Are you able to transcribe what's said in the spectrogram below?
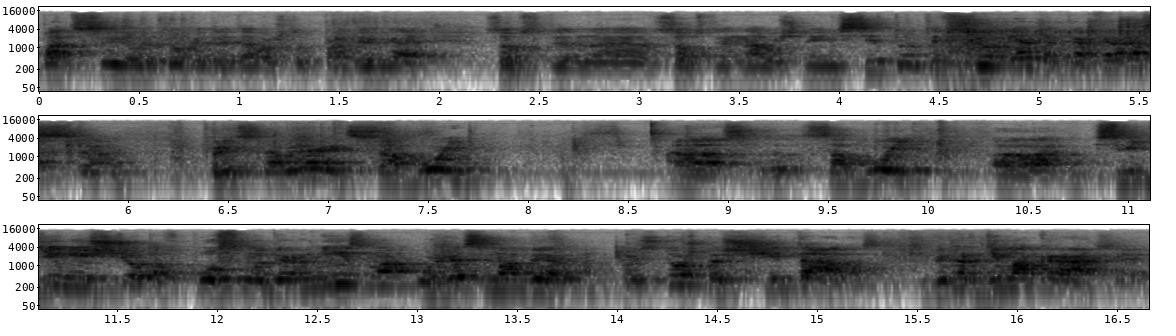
бациллы только для того, чтобы продвигать собственно, собственные научные институты. Все это как раз э, представляет собой э, собой э, сведение счетов постмодернизма уже с модерном. То есть то, что считалось, например, демократия,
